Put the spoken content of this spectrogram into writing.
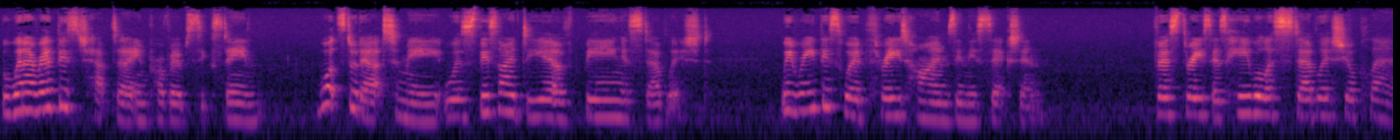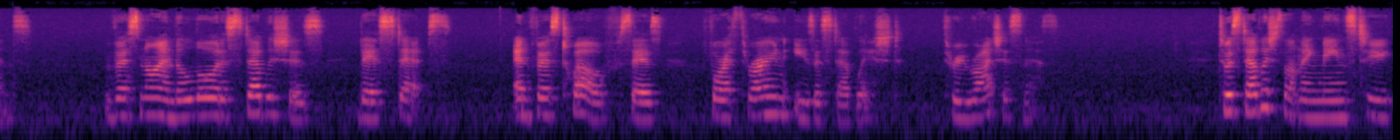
Well, when I read this chapter in Proverbs 16, what stood out to me was this idea of being established. We read this word three times in this section Verse 3 says, He will establish your plans. Verse 9, the Lord establishes their steps. And verse 12 says, For a throne is established through righteousness. To establish something means to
